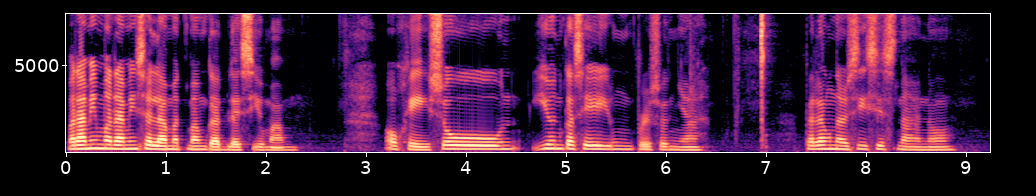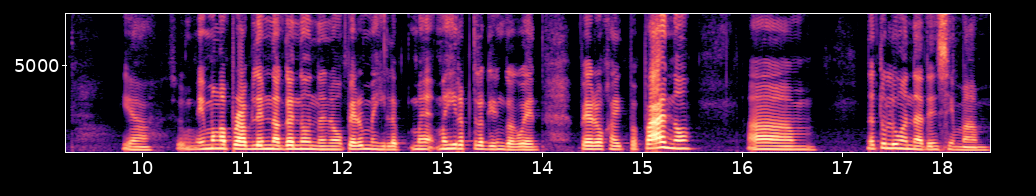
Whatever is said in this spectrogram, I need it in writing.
Maraming maraming salamat, ma'am. God bless you, ma'am. Okay, so, yun kasi yung person niya. Parang narcissist na, ano. Yeah. So, may mga problem na ganun, ano, pero mahirap, ma- mahirap talaga yung gawin. Pero kahit papaano, um, natulungan natin si ma'am.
